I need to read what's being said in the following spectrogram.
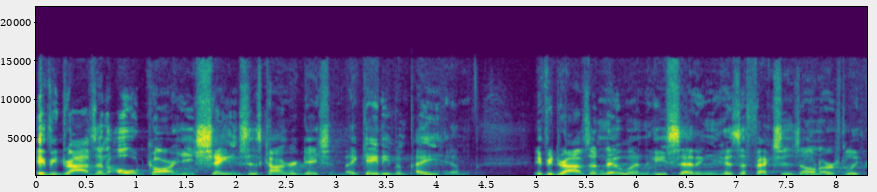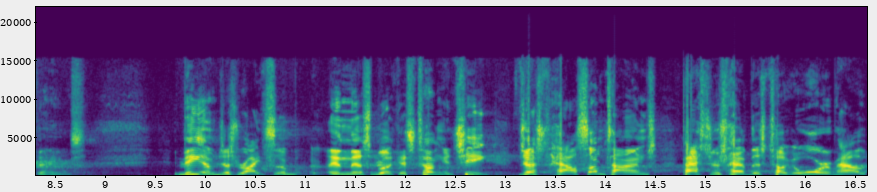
If he drives an old car, he shames his congregation. They can't even pay him. If he drives a new one, he's setting his affections on earthly things. DeHaan just writes in this book, it's tongue in cheek, just how sometimes pastors have this tug of war of how,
